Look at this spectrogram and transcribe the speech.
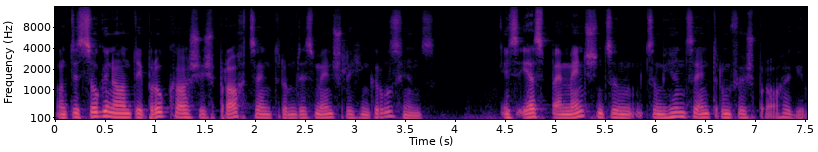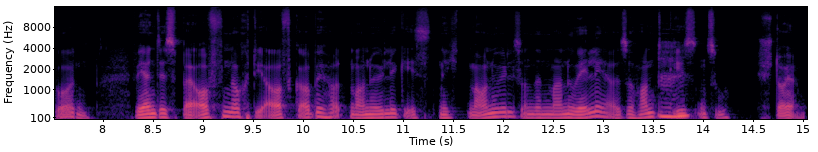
Und das sogenannte Brockasche Sprachzentrum des menschlichen Großhirns ist erst beim Menschen zum, zum Hirnzentrum für Sprache geworden. Während es bei Affen noch die Aufgabe hat, manuelle Gesten, nicht manuell, sondern manuelle, also Handgesten mhm. zu steuern.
